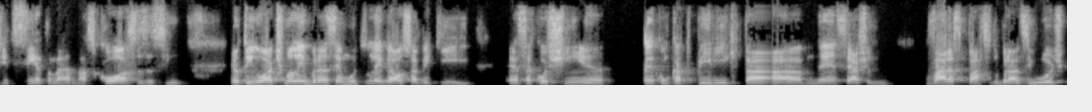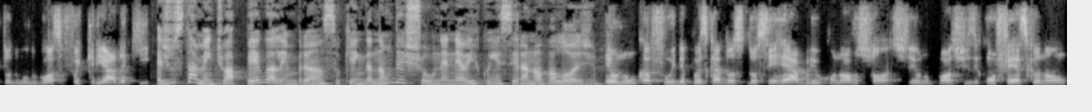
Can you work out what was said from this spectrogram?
gente senta na, nas costas, assim. Eu tenho ótima lembrança, é muito legal saber que essa coxinha é, com catupiry que tá, né, você acha em várias partes do Brasil hoje, que todo mundo gosta, foi criada aqui. É justamente o apego à lembrança o que ainda não deixou o Nenel ir conhecer a nova loja. Eu nunca fui depois que a Doce Doce reabriu com novos sócios. Eu não posso dizer, confesso que eu não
